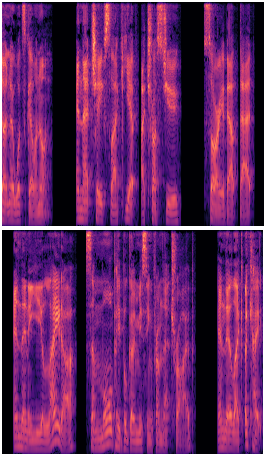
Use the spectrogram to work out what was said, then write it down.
Don't know what's going on. And that chief's like, yep, I trust you. Sorry about that. And then a year later, some more people go missing from that tribe. And they're like, okay,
